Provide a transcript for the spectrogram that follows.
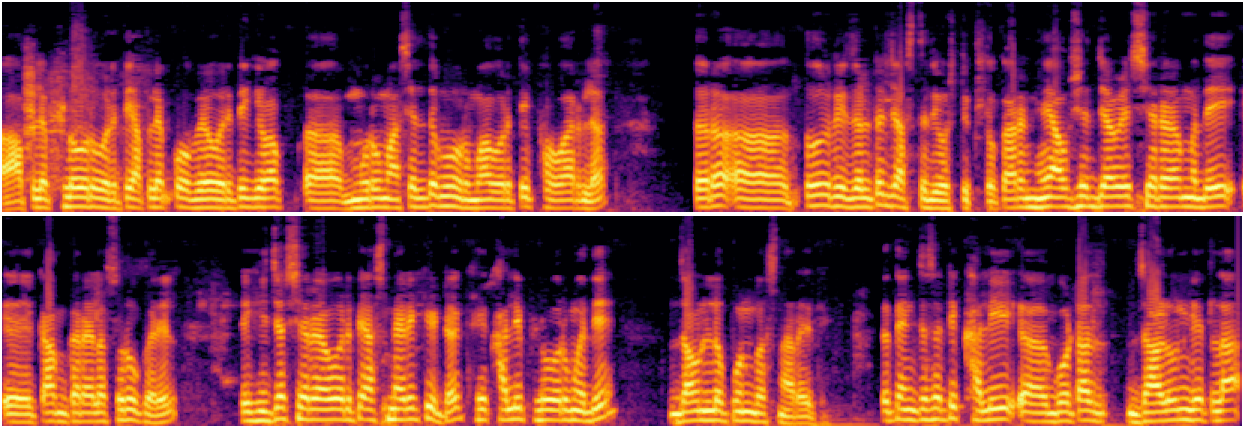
आपल्या फ्लोअरवरती आपल्या कोब्यावरती किंवा मुरुम असेल तर मुरुमावरती फवारलं तर तो रिझल्ट जास्त दिवस टिकतो. कारण हे औषध ज्यावेळेस शरीरामध्ये काम करायला सुरू करेल तर हिच्या शरीरावरती असणारे कीटक हे खाली फ्लोअरमध्ये जाऊन लपून बसणार आहेत. तर त्यांच्यासाठी खाली गोटा जाळून घेतला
